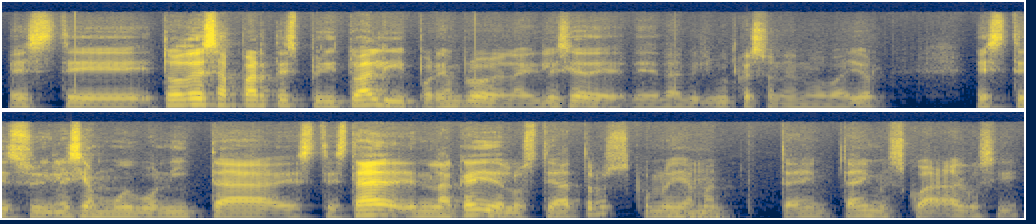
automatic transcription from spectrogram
este, toda esa parte espiritual y, por ejemplo, en la iglesia de, David Wilkerson en Nueva York, este, su iglesia muy bonita, este, está en la calle de los teatros, ¿cómo le llaman? Times Square, algo así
